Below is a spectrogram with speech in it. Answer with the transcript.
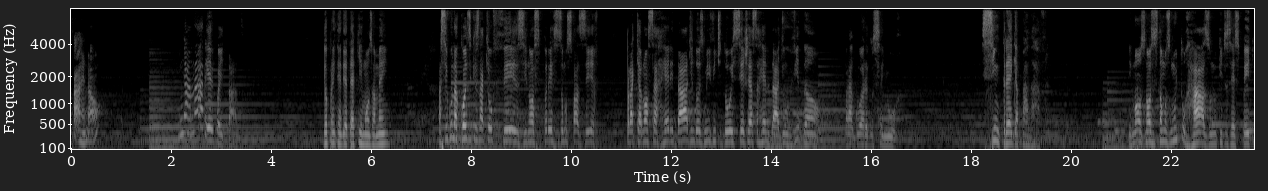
faz não. Enganar ele, coitado. Deu para entender até aqui, irmãos, amém? A segunda coisa que Zaqueu fez e nós precisamos fazer para que a nossa realidade em 2022 seja essa realidade, um vidão para a glória do Senhor. Se entregue à palavra. Irmãos, nós estamos muito rasos no que diz respeito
